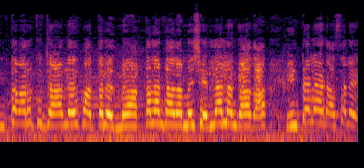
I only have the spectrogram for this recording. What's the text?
ఇంతవరకు జాడలేదు పత్తలేదు మేము అక్కలం కాదా? మేము చెల్లెళ్ళం కాదా? ఇంటలేడు అసలే.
